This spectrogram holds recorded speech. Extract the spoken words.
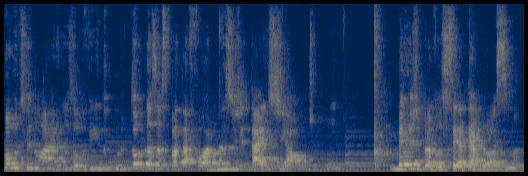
continuar nos ouvindo por todas as plataformas digitais de áudio. Um beijo para você, até a próxima.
